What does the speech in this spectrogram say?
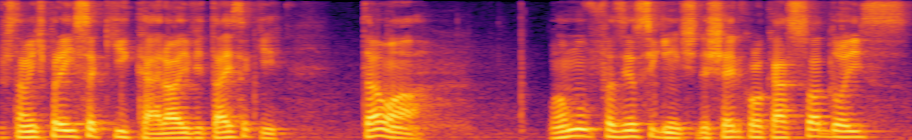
Justamente para isso aqui, cara, ó, evitar isso aqui. Então, ó, vamos fazer o seguinte, deixar ele colocar só dois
